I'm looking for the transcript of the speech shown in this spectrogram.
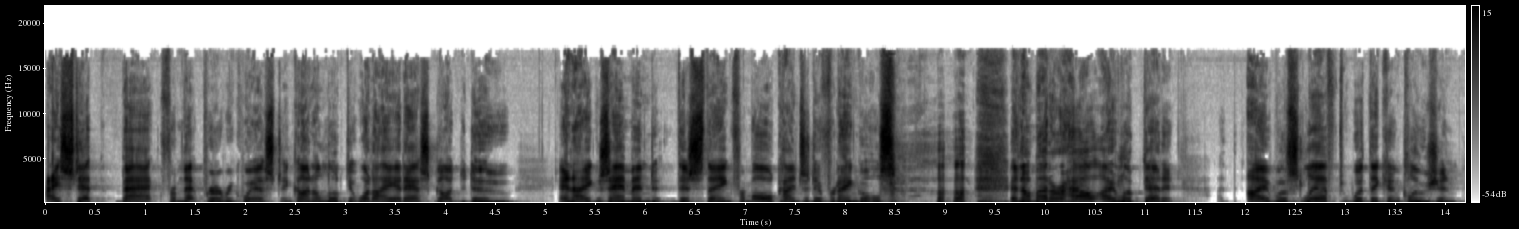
I stepped back from that prayer request and kind of looked at what I had asked God to do, and I examined this thing from all kinds of different angles. and no matter how I looked at it, I was left with the conclusion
